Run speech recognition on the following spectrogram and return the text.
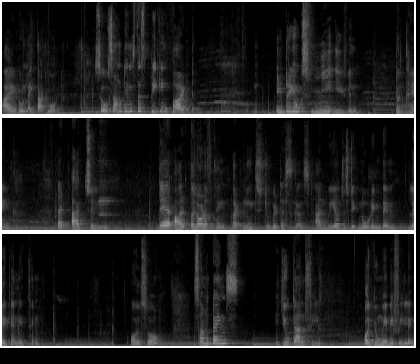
I don't like that word. So sometimes the speaking part intrigues me even to think that actually there are a lot of things that needs to be discussed and we are just ignoring them like anything also sometimes you can feel or you may be feeling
